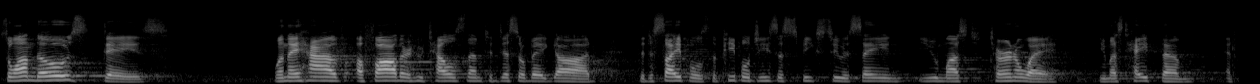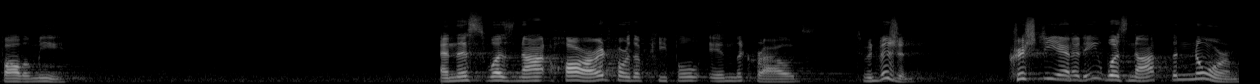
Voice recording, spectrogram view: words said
So, on those days, when they have a father who tells them to disobey God, the disciples, the people Jesus speaks to, is saying, You must turn away, you must hate them, and follow me. And this was not hard for the people in the crowds to envision. Christianity was not the norm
